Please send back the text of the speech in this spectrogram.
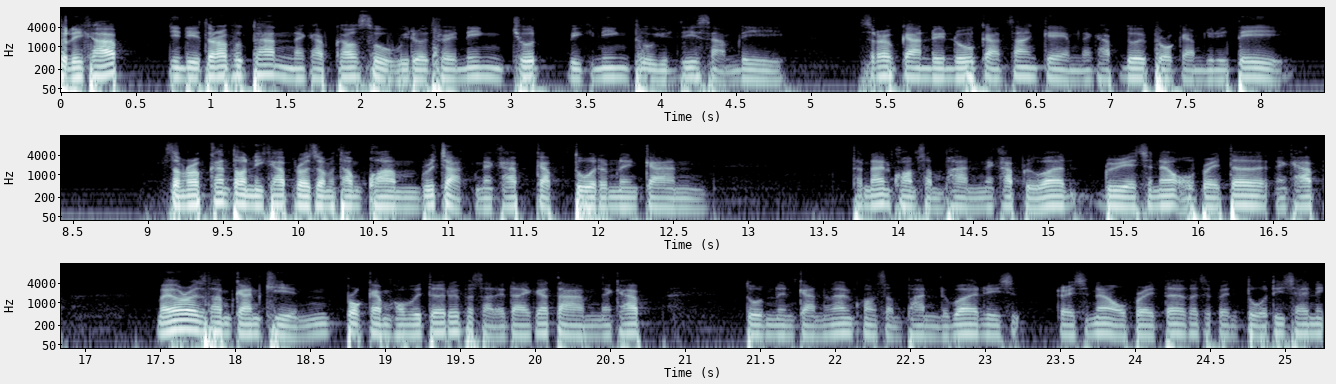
สวัสดีครับ ยินดีต้อนรับทุกท่านนะครับ เข้าสู่วิดีโอเทรนนิ่งชุด Beginning to Unity 3D สำหรับการเรียนรู้การสร้างเกมนะครับโดยโปรแกรม Unity สำหรับขั้นตอนนี้ครับ เราจะมาทำความรู้จักนะครับกับตัวดำเนินการทางด้านความสัมพันธ์นะครับ หรือว่า relational operator นะครับไม่ว่าเราจะทำการเขียนโปรแกรมคอมพิวเตอร์ด้วยภาษาใดๆก็ตามนะครับ ตัวดำเนินการทางด้านความสัมพันธ์ หรือว่า relational operator ก็จะเป็นตัวที่ใช้ใน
